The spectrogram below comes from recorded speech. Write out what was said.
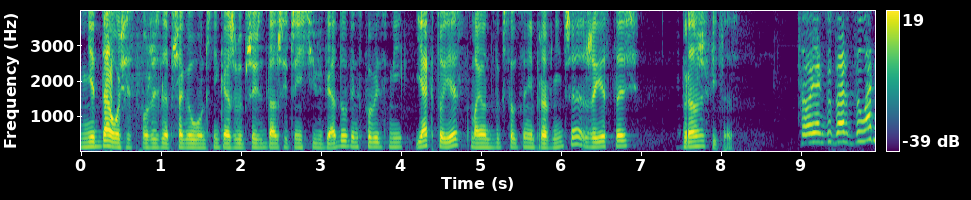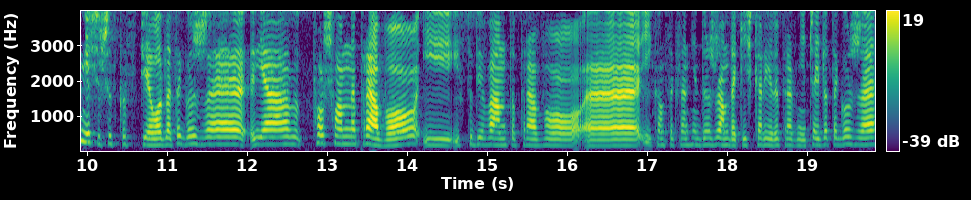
nie dało się stworzyć lepszego łącznika, żeby przejść do dalszej części wywiadu, więc powiedz mi, jak to jest, mając wykształcenie prawnicze, że jesteś w branży fitness? To jakby bardzo ładnie się wszystko spięło, dlatego że ja poszłam na prawo i, i studiowałam to prawo e, i konsekwentnie dążyłam do jakiejś kariery prawniczej, dlatego że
